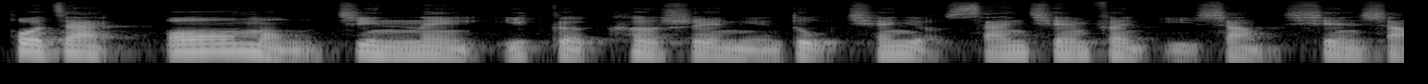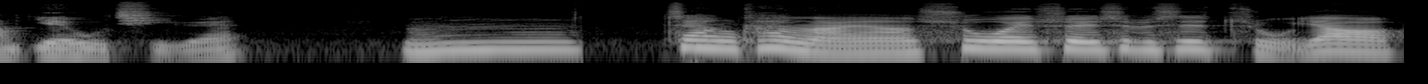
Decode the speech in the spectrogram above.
或在欧盟境内一个课税年度签有三千份以上线上业务契约。嗯，这样看来啊，数位税是不是主要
